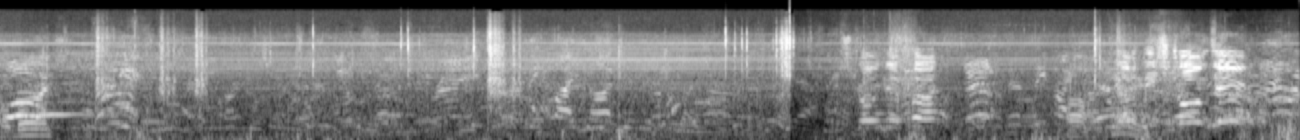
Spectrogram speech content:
Come on. Be strong there, Pat. You gotta be strong there.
